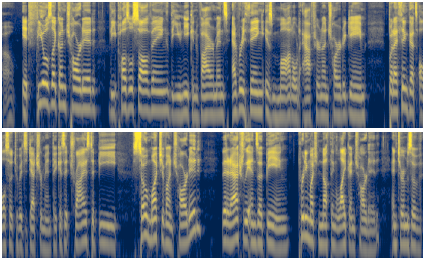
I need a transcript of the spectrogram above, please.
Oh. It feels like Uncharted. The puzzle solving, the unique environments, everything is modeled after an Uncharted game. But I think that's also to its detriment because it tries to be so much of Uncharted that it actually ends up being pretty much nothing like Uncharted in terms of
